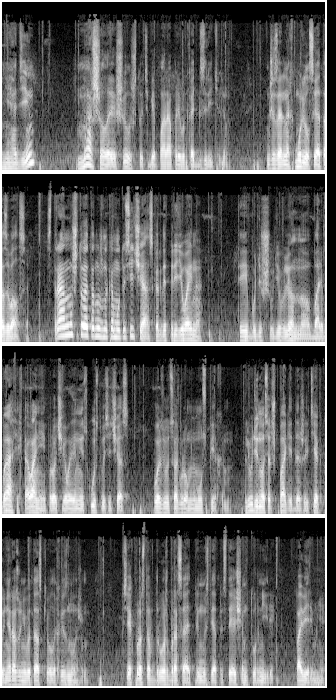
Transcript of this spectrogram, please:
Не один? Маршал решил, что тебе пора привыкать к зрителю. Джизаль нахмурился и отозвался. Странно, что это нужно кому-то сейчас, когда впереди война. Ты будешь удивлен, но борьба, фехтование и прочие военные искусства сейчас пользуются огромным успехом. Люди носят шпаги, даже те, кто ни разу не вытаскивал их из ножен. Всех просто в дрожь бросает при мысли о предстоящем турнире. Поверь мне.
